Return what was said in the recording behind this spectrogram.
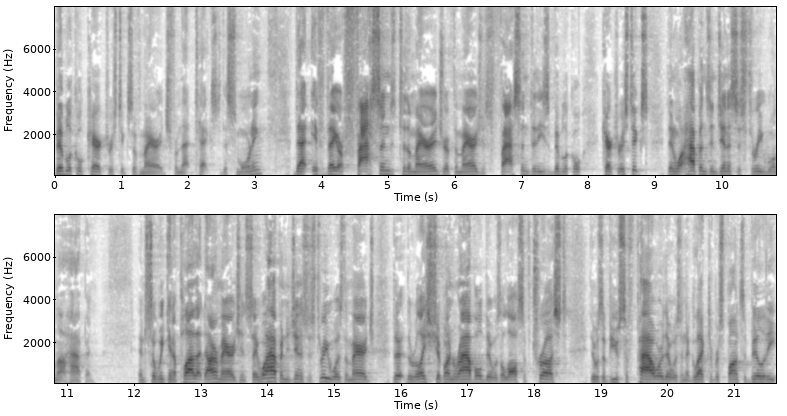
biblical characteristics of marriage from that text this morning. That if they are fastened to the marriage, or if the marriage is fastened to these biblical characteristics, then what happens in Genesis 3 will not happen. And so we can apply that to our marriage and say, what happened in Genesis 3 was the marriage, the, the relationship unraveled, there was a loss of trust, there was abuse of power, there was a neglect of responsibility,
